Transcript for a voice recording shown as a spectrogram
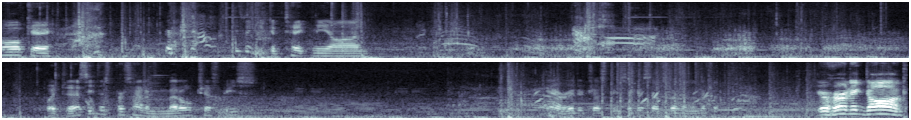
Okay. You think you could take me on? Wait, did I see this person had a metal chest piece? Yeah, raider chest piece. I guess that's better than nothing. You're hurting dog!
